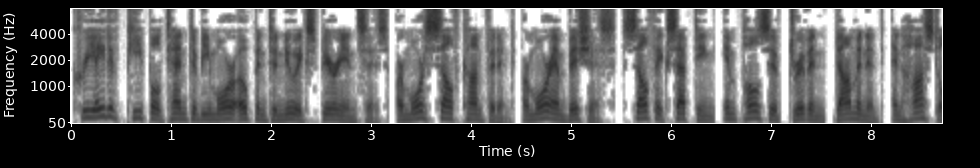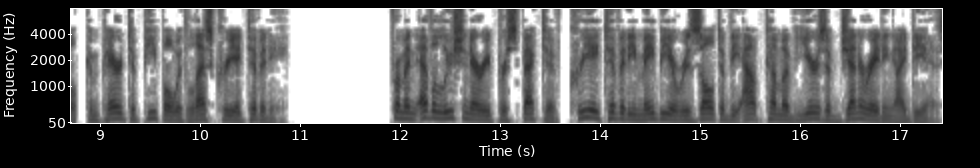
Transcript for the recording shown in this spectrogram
Creative people tend to be more open to new experiences, are more self-confident, are more ambitious, self-accepting, impulsive, driven, dominant, and hostile, compared to people with less creativity. From an evolutionary perspective, creativity may be a result of the outcome of years of generating ideas.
